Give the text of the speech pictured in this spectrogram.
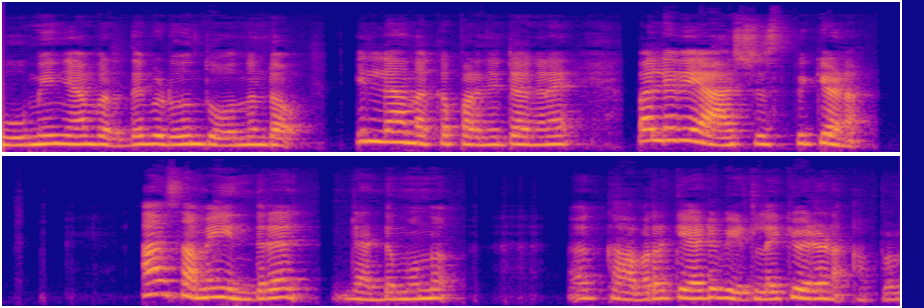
ഭൂമിയിൽ ഞാൻ വെറുതെ വിടുമെന്ന് തോന്നുന്നുണ്ടോ? ഇല്ല എന്നൊക്കെ പറഞ്ഞിട്ട് അങ്ങനെ പല്ലവി ആശ്വസിപ്പിക്കുകയാണ്. ആ സമയം ഇന്ദ്രൻ രണ്ട് മൂന്ന് കവറൊക്കെ ആയിട്ട് വീട്ടിലേക്ക് വരണം അപ്പം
